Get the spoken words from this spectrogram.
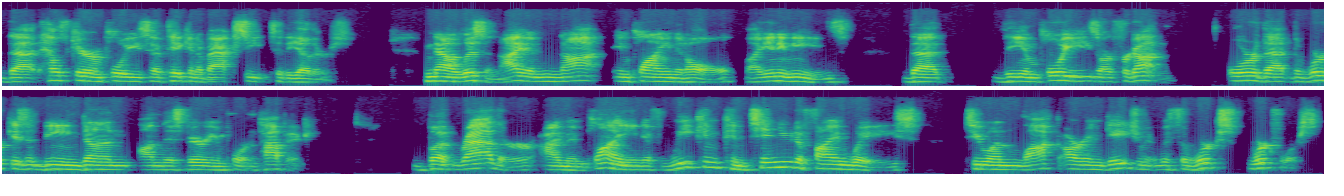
that healthcare employees have taken a back seat to the others. Now, listen, I am not implying at all by any means that the employees are forgotten or that the work isn't being done on this very important topic. But rather, I'm implying if we can continue to find ways to unlock our engagement with the works, workforce,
